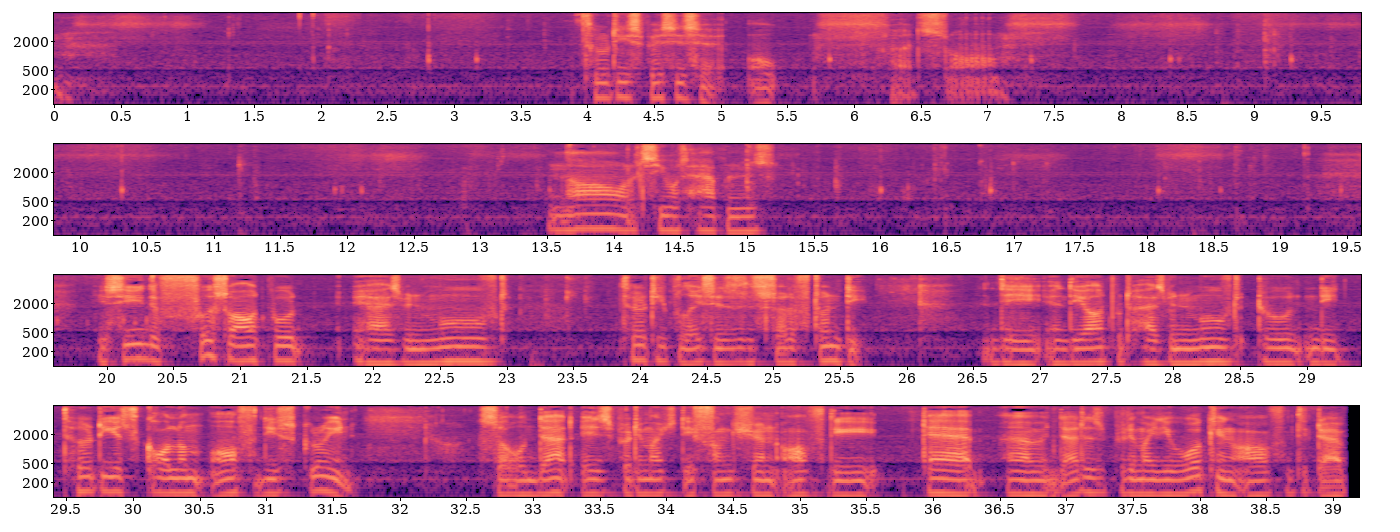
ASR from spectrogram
30 spaces here. Oh that's wrong now let's see what happens. You see the first output has been moved 30 places instead of 20 the the output has been moved to the 30th column of the screen. So that is pretty much the function of the tab um, that is pretty much the working of the tab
